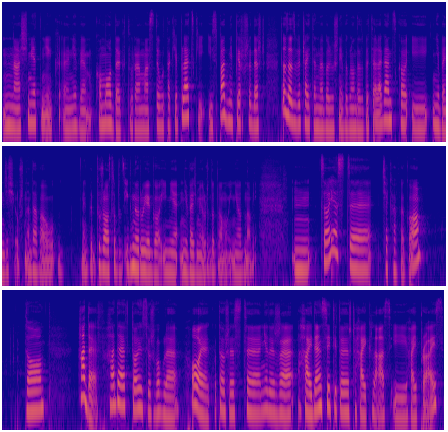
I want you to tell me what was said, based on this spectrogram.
na śmietnik, e, nie wiem, komodę, która ma z tyłu takie plecki i spadnie pierwszy deszcz, to zazwyczaj ten mebel już nie wygląda zbyt elegancko i nie będzie się już nadawał. Jakby dużo osób zignoruje go i nie, nie weźmie już do domu i nie odnowi. Mm, co jest e, ciekawego, to HDF. HDF to jest już w ogóle ojejku, to już jest e, nie dość, że high density, to jeszcze high class i high price.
